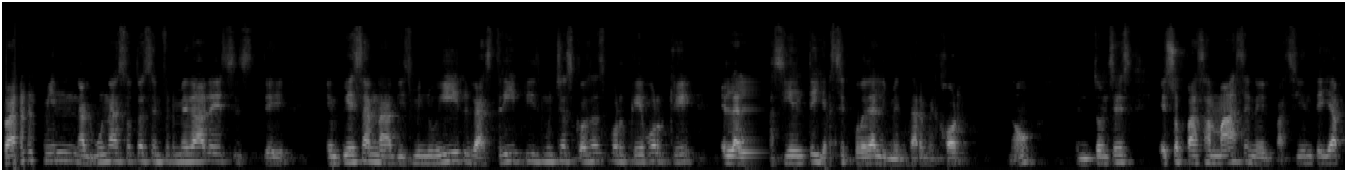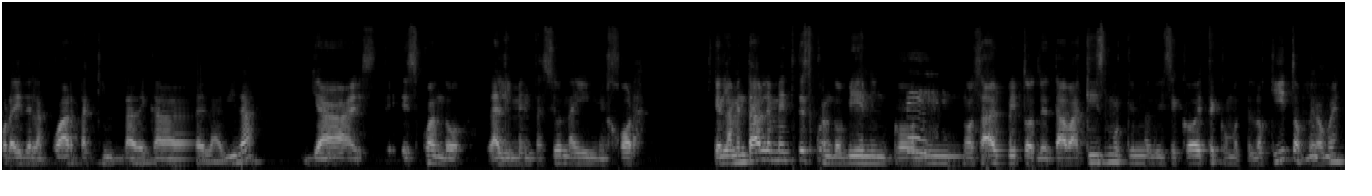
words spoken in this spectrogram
van también algunas otras enfermedades, este, empiezan a disminuir, gastritis, muchas cosas. ¿Por qué? Porque el paciente ya se puede alimentar mejor, ¿no? Entonces, eso pasa más en el paciente ya por ahí de la cuarta, quinta década de la vida, ya este, es cuando la alimentación ahí mejora. Que lamentablemente es cuando vienen con unos hábitos de tabaquismo que uno dice, cohete, como te lo quito, pero bueno.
